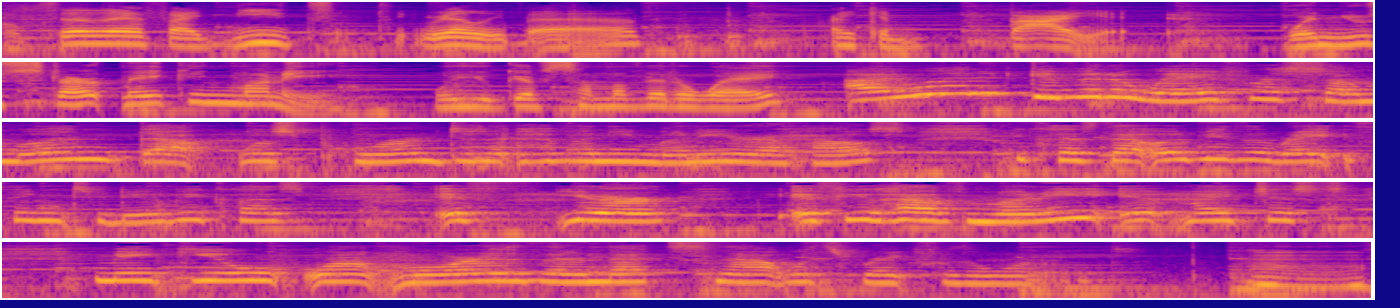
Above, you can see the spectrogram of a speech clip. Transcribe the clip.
So that if I need something really bad, I can buy it. When you start making money, will you give some of it away? I would give it away for someone that was poor and didn't have any money or a house because that would be the right thing to do because if you're if you have money, it might just make you want more then that's not what's right for the world. Mm.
